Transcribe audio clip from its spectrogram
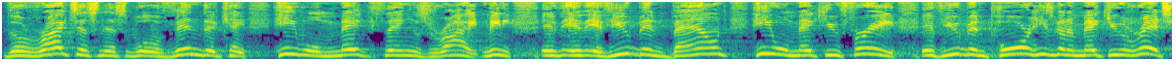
The righteousness will vindicate. He will make things right. Meaning, if, if, if, you've been bound, He will make you free. If you've been poor, He's going to make you rich.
